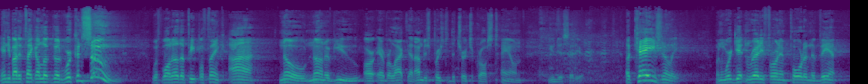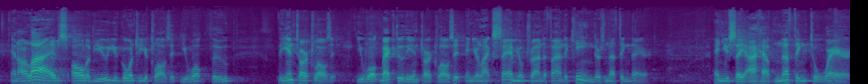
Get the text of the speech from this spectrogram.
Anybody think I look good? We're consumed with what other people think. I know none of you are ever like that. I'm just preaching to the church across town. You just sit here. Occasionally, when we're getting ready for an important event in our lives, all of you, you go into your closet, you walk through the entire closet. You walk back through the entire closet, and you're like Samuel trying to find a king. There's nothing there and you say, I have nothing to wear,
